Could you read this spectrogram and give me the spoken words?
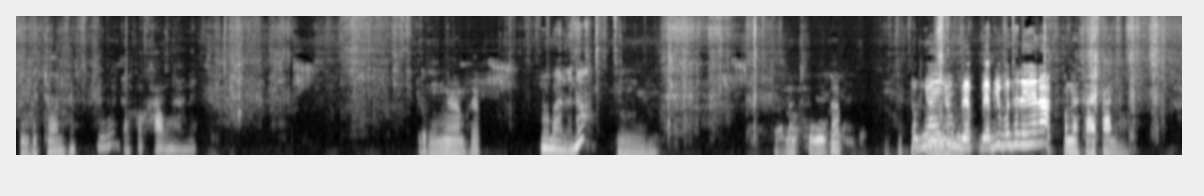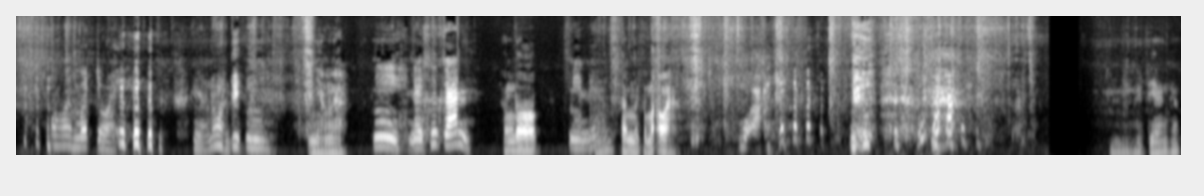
เป็นกระจอนครับโอ้ดอกขาวๆงามเลยจุ่มงามๆครับเมื่อบ้านแล้วเนาะนี่เห็ดมันปูครับเห็ ดอกใหญ่อยู่แบบแบบอยู่บนทะเลเนาะคนละสายพันธุ์เนาะโอ้ยหมดจ่อย อย่างน้อยที่อืมอิหยังล่ะนี่ไหนคือกันทั้งดอกเมียนเลอืยมซ้ำมันก็มาเอาอะบัวอืมเห็ดแดงครับ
